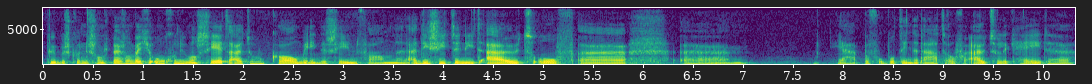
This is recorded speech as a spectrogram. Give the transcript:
Pubers kunnen soms best wel een beetje ongenuanceerd uit de hoek komen in de zin van, eh, nou, die ziet er niet uit. Of eh, ehm, ja, bijvoorbeeld inderdaad over uiterlijkheden.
